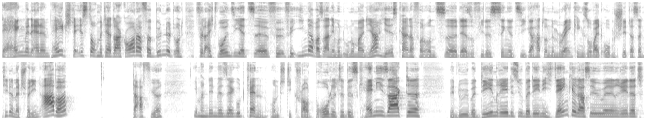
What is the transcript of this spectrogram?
Der Hangman Adam Page, der ist doch mit der Dark Order verbündet und vielleicht wollen sie jetzt äh, für, für ihn da was annehmen. Und Uno meint, ja, hier ist keiner von uns, äh, der so viele Singles-Sieger hat und im Ranking so weit oben steht, dass er ein Titelmatch verdient. Aber dafür jemanden, den wir sehr gut kennen. Und die Crowd brodelte, bis Kenny sagte, wenn du über den redest, über den ich denke, dass ihr über den redet,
